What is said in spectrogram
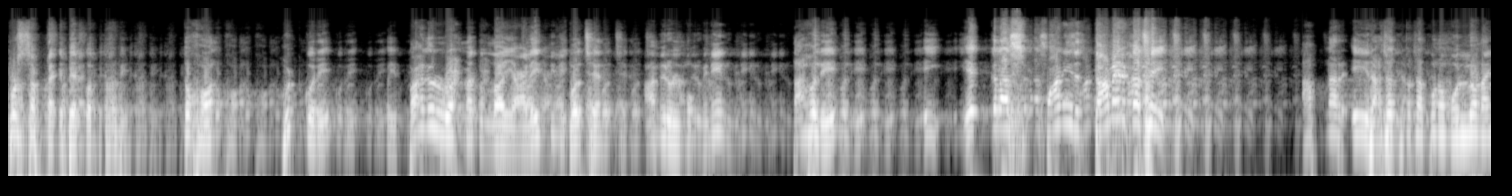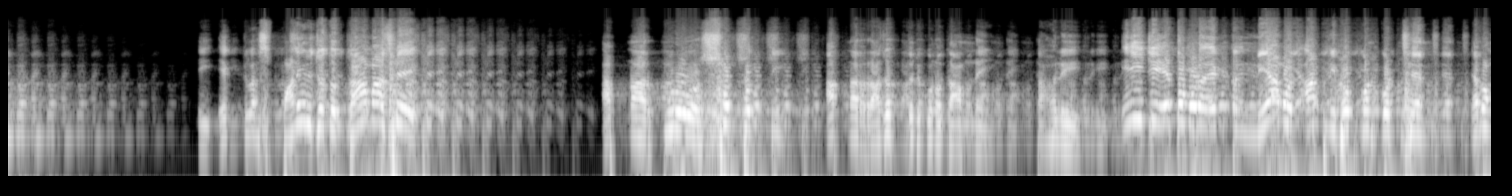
প্রস্রাবটাকে বের করতে হবে। তখন হুট করে ওই বাহলুর রহমাতুল্লাহ আলাই তিনি বলছেন, আমিরুল মুমিনিন তাহলে এই এক গ্লাস পানির দামের কাছে আপনার এই রাজত্বটা কোনো মূল্য নাই। এই এক গ্লাস পানির যত দাম আছে আপনার পুরো সম্পত্তি আপনার রাজত্বের কোনো দাম নেই। তাহলে এই যে এত বড় একটা নিয়ামত আপনি ভক্ষণ করছেন এবং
